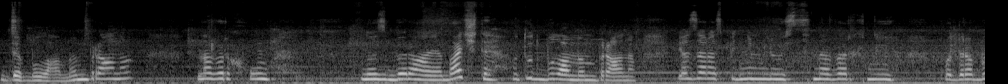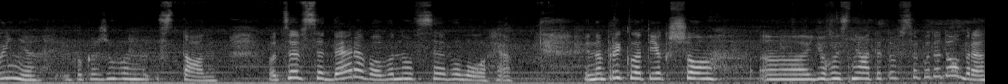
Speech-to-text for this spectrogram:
де була мембрана наверху. Не збирає. Бачите, отут була мембрана. Я зараз піднімлюсь на верхній по драбині і покажу вам стан. Оце все дерево, воно все вологе. І, наприклад, якщо е, його зняти, то все буде добре.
